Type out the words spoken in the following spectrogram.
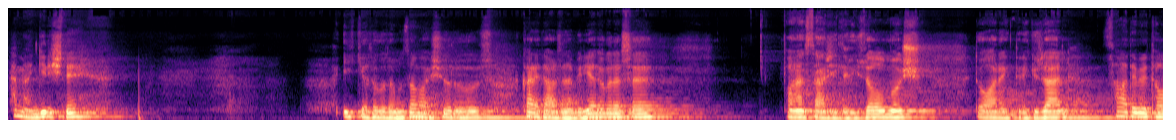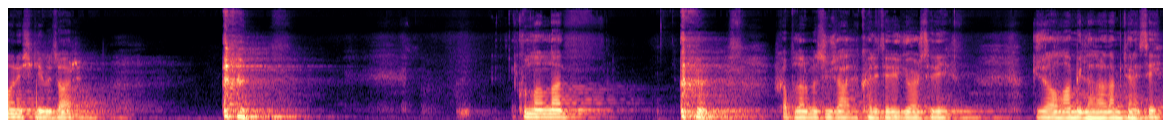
Hemen girişte ilk yatak odamıza başlıyoruz. Kare tarzında bir yatak odası. Fayans tercihleri güzel olmuş. Doğa renkleri güzel. Sade bir tavan eşiğimiz var. Kullanılan kapılarımız güzel, kaliteli, görseli güzel olan villalardan bir tanesi.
